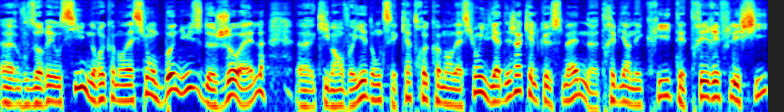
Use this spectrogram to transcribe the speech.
euh, vous aurez aussi une recommandation bonus de Joël euh, qui m'a envoyé donc ces quatre recommandations il y a déjà quelques semaines très bien écrites et très réfléchies.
